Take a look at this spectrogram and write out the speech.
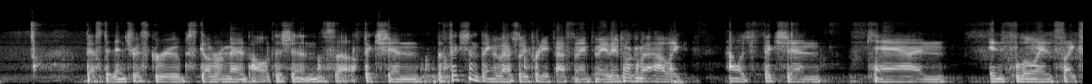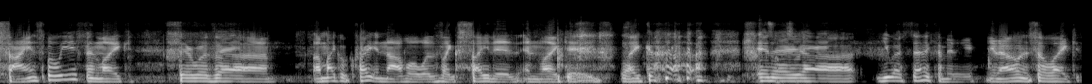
vested interest groups, government, politicians, uh, fiction. The fiction thing is actually pretty fascinating to me. They're talking about how like how much fiction can influence like science belief, and like there was a a Michael Crichton novel was like cited in like a like in a uh, U.S. Senate committee, you know, and so like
